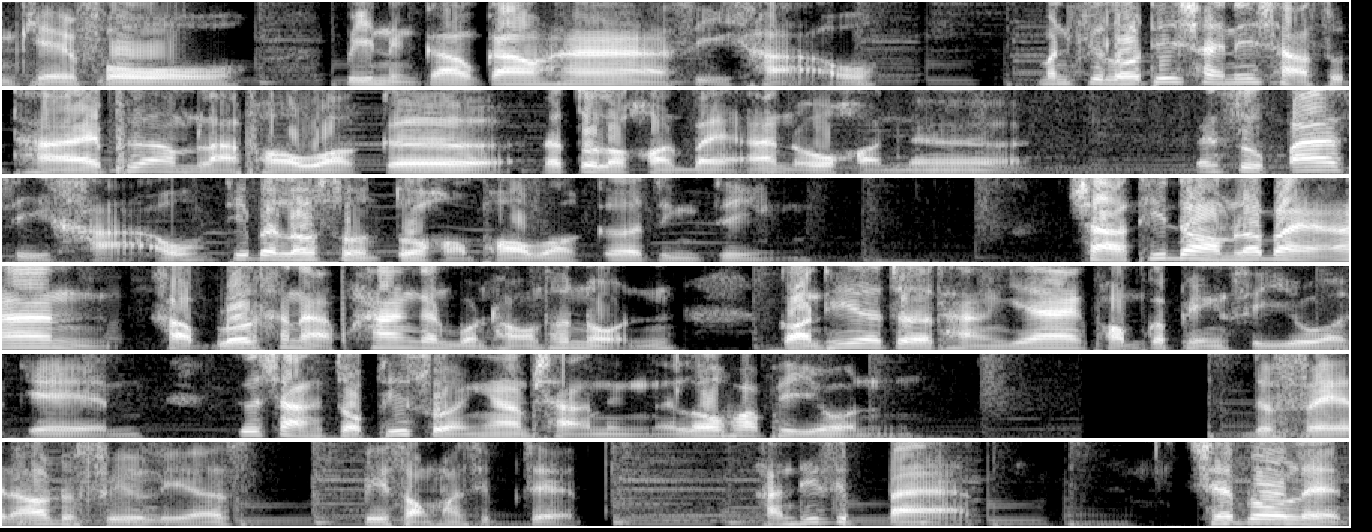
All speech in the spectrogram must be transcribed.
MK4 ปี 1995 สีขาว มันคือรถที่ใช้ในฉากสุดท้ายเพื่ออำลาพอลวอลเกอร์และตัวละครไบอันโอคอนเนอร์เป็นซูเปอร์สีขาวที่เป็นรถส่วนตัวของพอลวอลเกอร์จริง ๆ ฉากที่ดอมและไบอันขับรถขนาบข้างกันบนท้องถนน ก่อนที่จะเจอทางแยกพร้อมกับเพลง See You Again คือฉากจบที่สวยงามฉากหนึ่งในโลกภาพยนตร์ The Fate of the Furious ปี 2017 คันที่ 18 Chevrolet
